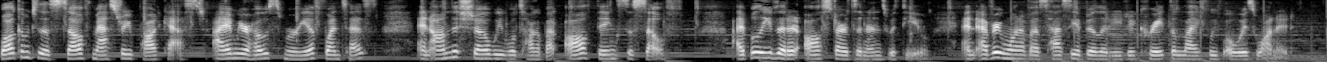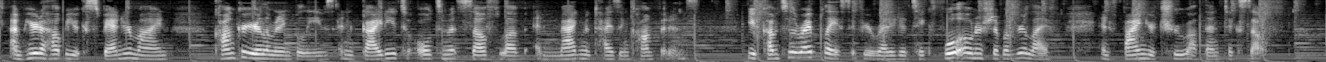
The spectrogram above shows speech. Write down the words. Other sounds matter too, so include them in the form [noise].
Welcome to the Self Mastery Podcast. I am your host, Maria Fuentes, and on this show, we will talk about all things the self. I believe that it all starts and ends with you, and every one of us has the ability to create the life we've always wanted. I'm here to help you expand your mind, conquer your limiting beliefs, and guide you to ultimate self love and magnetizing confidence. You've come to the right place if you're ready to take full ownership of your life and find your true, authentic self.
